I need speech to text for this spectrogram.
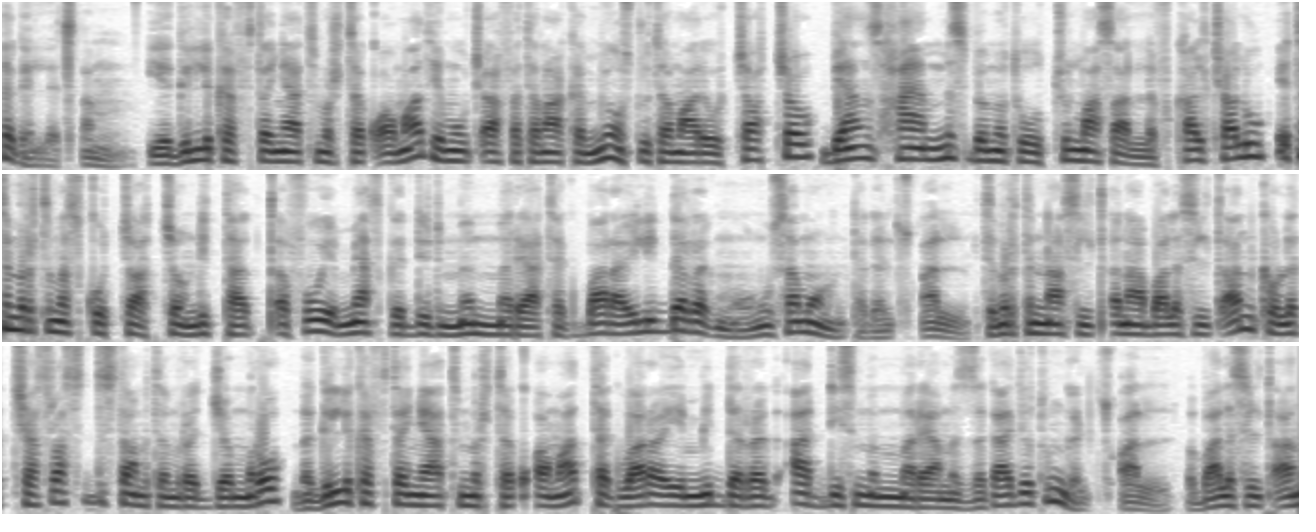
ተገለጸም። የግል ከፍተኛ ትምህርት ተቋማት የመውጫ ፈተና ከሚወስዱ ተማሪዎቻቸው ቢያንስ 25 በመቶዎቹን ማሳለፍ ካልቻሉ የትምህርት መስኮቻቸው እንዲታጠፉ የሚያስገድድ መመሪያ ተግባራዊ ሊደረግ መሆኑ ሰሞኑን ተገልጿል። የትምህርትና ስልጠና ባለስልጣን ከ2016 ዓ ም ጀምሮ በግል ከፍተኛ ትምህርት ተቋማት ተግባራዊ የሚደረግ አዲስ መመሪያ መዘጋጀቱን ገልጿል። በባለስልጣኑ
